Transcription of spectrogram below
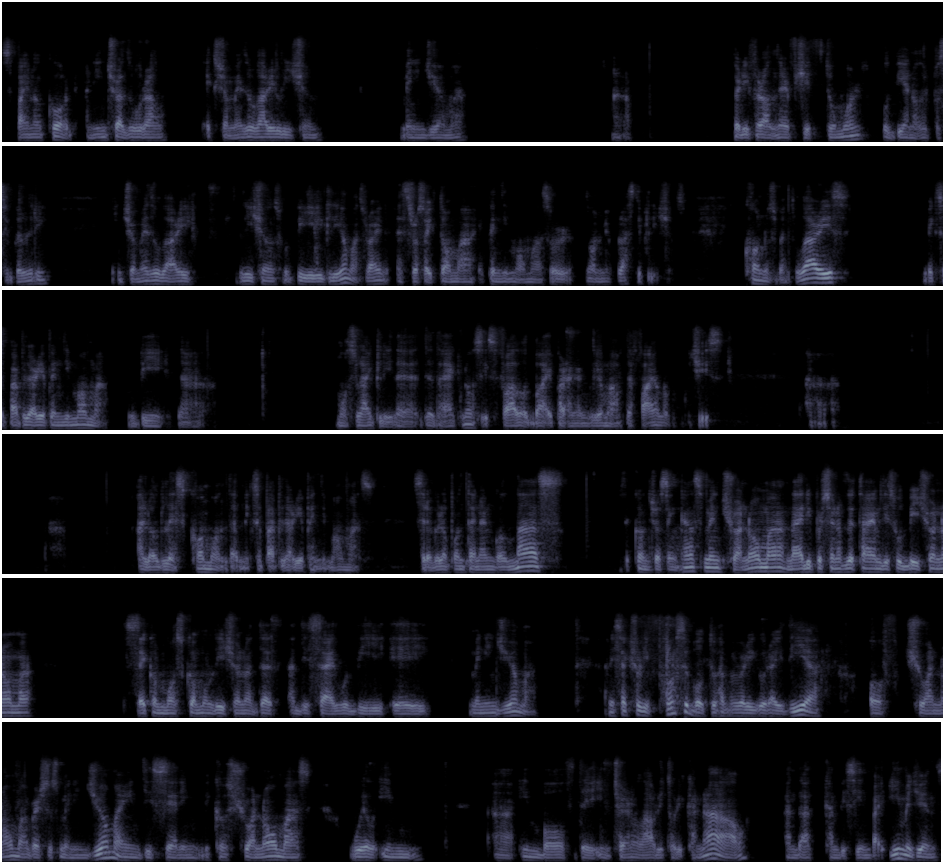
Spinal cord, an intradural extramedullary lesion, meningioma. Uh, peripheral nerve sheath tumor would be another possibility intramedullary lesions would be gliomas, right? Astrocytoma, ependymomas, or non-neoplastic lesions. Conus medullaris, myxopapillary ependymoma would be the, most likely the, the diagnosis, followed by paraganglioma of the filum, which is uh, a lot less common than myxopapillary ependymomas. Cerebellopontine angle mass, the contrast enhancement, schwannoma, 90% of the time this would be schwannoma, second most common lesion at, that, at this site would be a meningioma. And it's actually possible to have a very good idea of schwannoma versus meningioma in this setting because schwannomas will uh, involve the internal auditory canal, and that can be seen by imaging,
